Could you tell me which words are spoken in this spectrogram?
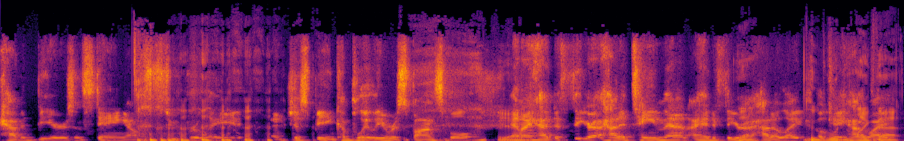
having beers and staying out super late and just being completely irresponsible. Yeah. And I had to figure out how to tame that. I had to figure Yeah. out how to like, Who okay, how like do I that?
